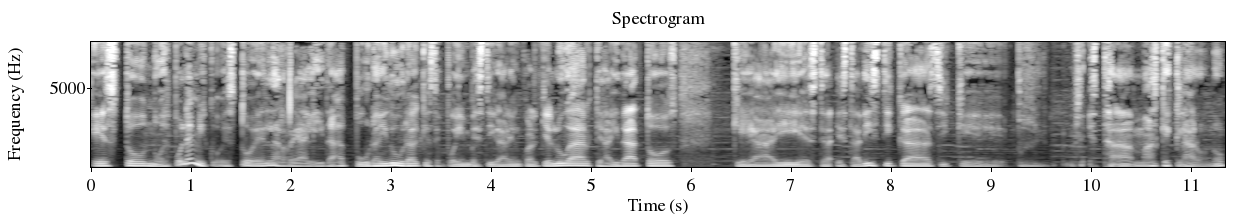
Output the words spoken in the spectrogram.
esto no es polémico, esto es la realidad pura y dura que se puede investigar en cualquier lugar, que hay datos, que hay este, estadísticas y que pues, está más que claro, ¿no?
